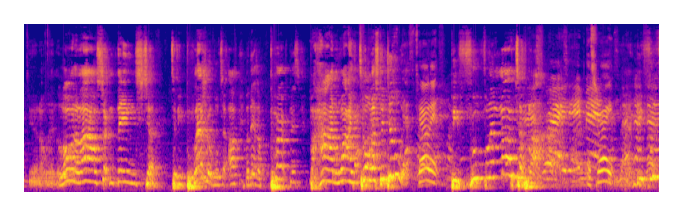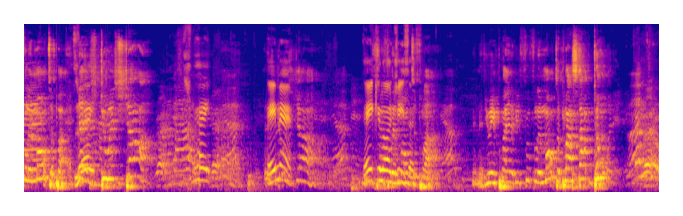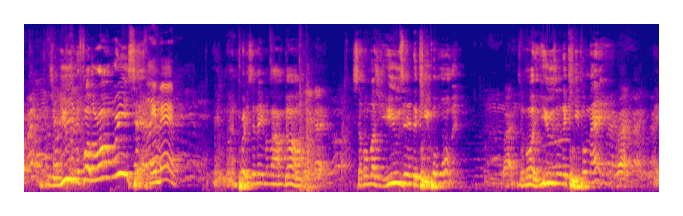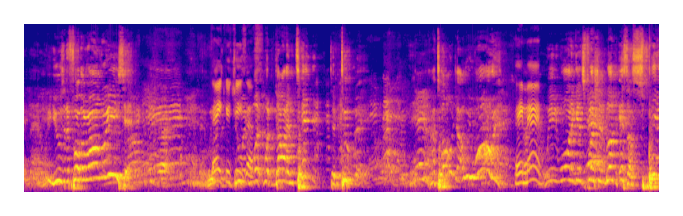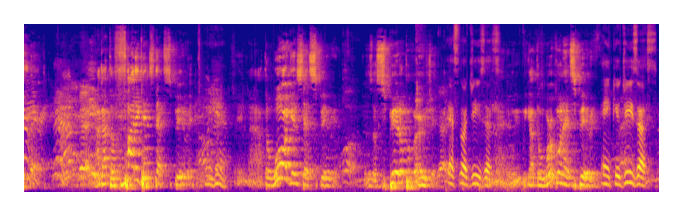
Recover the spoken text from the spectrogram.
You know, and the Lord allows certain things to, to be pleasurable to us, but there's a purpose behind why He told us to do it. Tell it. Be fruitful and multiply. That's right. That's right. Be fruitful and multiply. Let right. us do its job. That's right. Its Amen. job. Thank you, Lord and Jesus. multiply. And if you ain't planning to be fruitful and multiply, stop doing it. Because you're using it for the wrong reason. Amen. Amen. Praise the name of our God. Some of us using it to keep a woman. Some of us using it to keep a man. Right. Amen. We're using it for the wrong reason. Amen. We Thank you, do it Jesus. What, what God intended to do with it. Amen. I told y'all we warring. Amen. We ain't warring against flesh and blood. It's a spirit. I got to fight against that spirit. Oh, Amen. I got to war against that spirit. It's a spirit of perversion. Yes, Lord Jesus. We, we got to work on that spirit. Thank you, Jesus.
